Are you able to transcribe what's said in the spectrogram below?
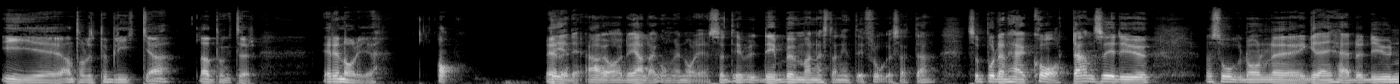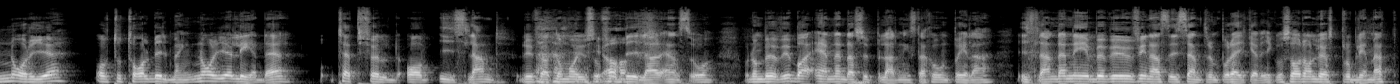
i eh, antalet publika laddpunkter? Är det Norge? Ja, det? är det. Ja, ja, det är alla gånger Norge. Så det, det behöver man nästan inte ifrågasätta. Så på den här kartan så är det ju, jag såg någon eh, grej här, det är ju Norge av total bilmängd. Norge leder, tätt följd av Island. Det är för att de har ju så få Ja. bilar ens och, och de behöver ju bara en enda superladdningsstation på hela Island. Den är, behöver ju finnas i centrum på Reykjavik och så har de löst problemet.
